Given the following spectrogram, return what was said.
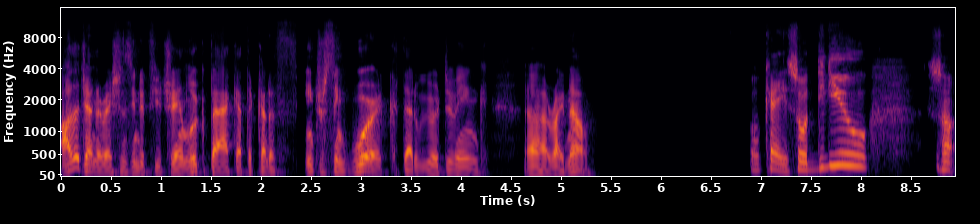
other generations in the future and look back at the kind of interesting work that we were doing uh, right now. Okay, so did you? So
